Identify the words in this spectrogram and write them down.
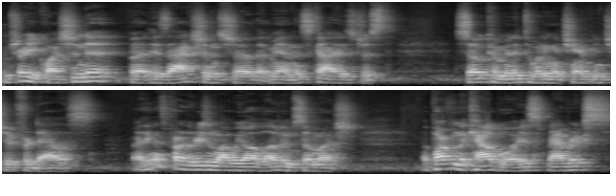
I'm sure he questioned it, but his actions show that man, this guy is just so committed to winning a championship for Dallas. I think that's part of the reason why we all love him so much. Apart from the Cowboys, Mavericks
